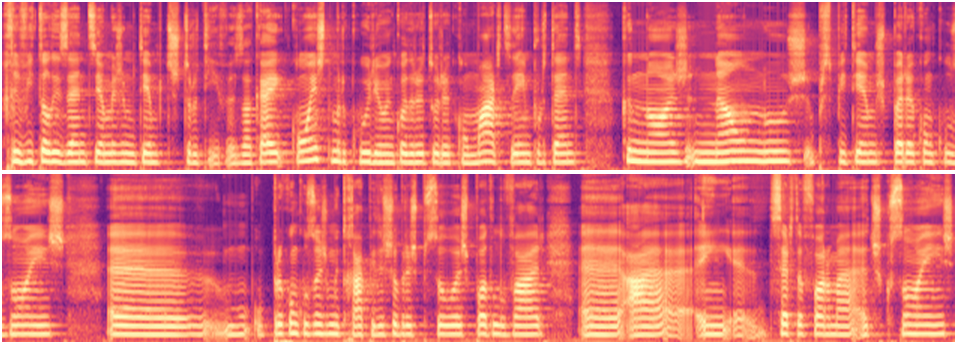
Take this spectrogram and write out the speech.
revitalizantes e ao mesmo tempo destrutivas, ok? Com este Mercúrio em quadratura com Marte é importante que nós não nos precipitemos para conclusões Uh, para conclusões muito rápidas sobre as pessoas pode levar uh, a, em, de certa forma a discussões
